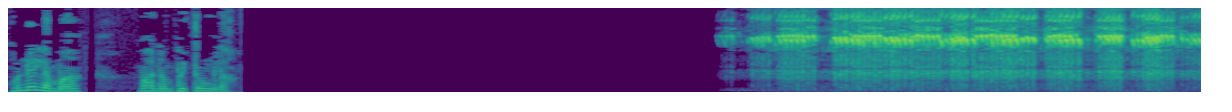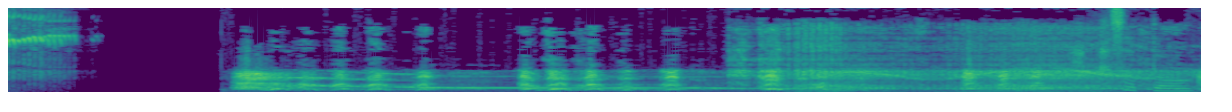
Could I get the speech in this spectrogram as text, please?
ஒன்றும் இல்லைம்மா. வா நம்ம போய் தூங்கலாம். அம்மா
